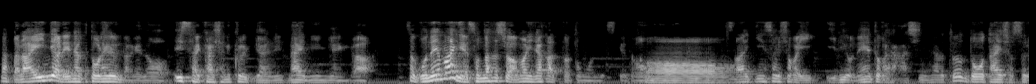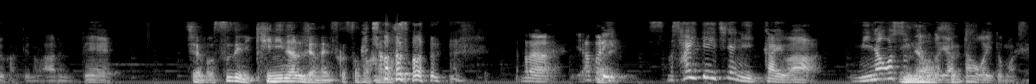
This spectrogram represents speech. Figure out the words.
なんか LINE では連絡取れるんだけど、一切会社に来る気がない人間が、5年前にはそんな話はあまりなかったと思うんですけど。最近そういう人がいいるよねとか話になると、どう対処するかっていうのがあるので、じゃあもうすでに気になるじゃないですか、その そう話。そう。だから、やっぱり、はい最低1年に1回は、見直すってことをやった方がいいと思います。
